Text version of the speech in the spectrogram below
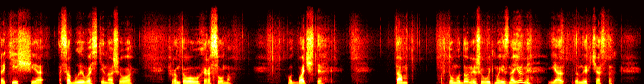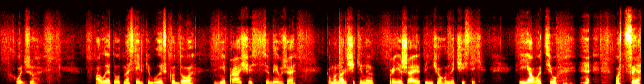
такі ще особливості нашого фронтового Херсону. От бачите, там в тому домі живуть мої знайомі, я до них часто ходжу. Але тут настільки близько до Дніпра, що сюди вже комунальщики не приїжджають і нічого не чистять. І я оцю, оце,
